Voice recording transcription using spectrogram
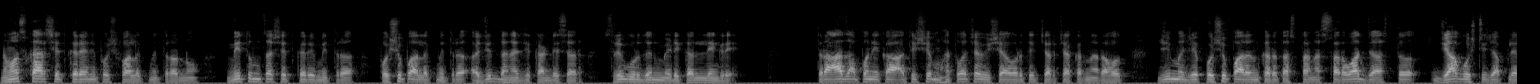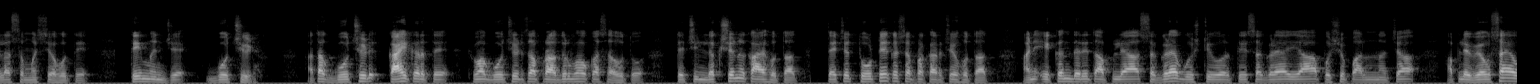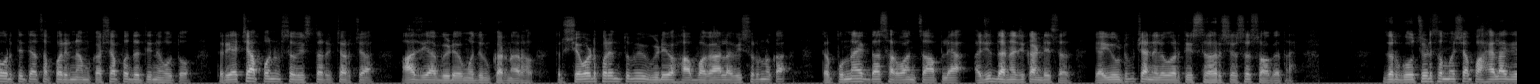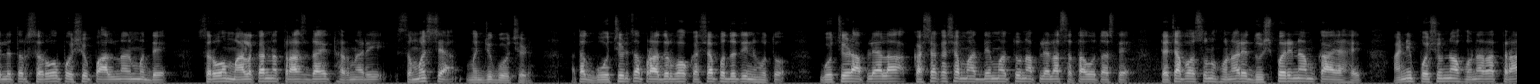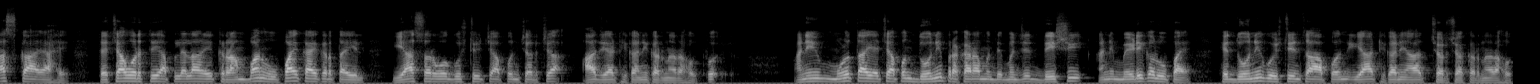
नमस्कार शेतकरी आणि पशुपालक मित्रांनो. मी तुमचा शेतकरी मित्र पशुपालक मित्र अजित धनाजी कांडेसर श्री गुरुजन मेडिकल लेंगरे. तर आज आपण एका अतिशय महत्त्वाच्या विषयावरती चर्चा करणार आहोत जी म्हणजे पशुपालन करत असताना सर्वात जास्त ज्या गोष्टीची आपल्याला समस्या होते ते म्हणजे गोचिड. आता गोचिड काय करते किंवा गोचिडचा प्रादुर्भाव कसा होतो त्याची लक्षणं काय होतात त्याचे तोटे कशा प्रकारचे होतात आणि एकंदरीत आपल्या सगळ्या गोष्टीवरती सगळ्या या पशुपालनाच्या आपल्या व्यवसायावरती त्याचा परिणाम कशा पद्धतीने होतो तर याची आपण सविस्तर चर्चा आज या व्हिडिओमधून करणार आहोत. तर शेवटपर्यंत तुम्ही व्हिडिओ हा बघायला विसरू नका. तर पुन्हा एकदा सर्वांचं आपल्या अजित धनाजी कांडे सर या यूट्यूब चॅनेलवरती सहर्ष स्वागत आहे. जर गोचीड समस्या पाहायला गेलं तर सर्व पशुपालनामध्ये सर्व मालकांना त्रासदायक ठरणारी समस्या म्हणजे गोचीड. आता गोचिडचा प्रादुर्भाव कशा पद्धतीने होतो? गोचिड आपल्याला कशा कशा माध्यमातून आपल्याला सतावत असते? त्याच्यापासून होणारे दुष्परिणाम काय आहेत? आणि पशूंना होणारा त्रास काय आहे? त्याच्यावरती आपल्याला एक रामबाण उपाय काय करता येईल? या सर्व गोष्टीची आपण चर्चा आज या ठिकाणी करणार आहोत. आणि मूळतः याचे आपण दोन्ही प्रकारामध्ये म्हणजे देशी आणि मेडिकल उपाय हे दोन्ही गोष्टींचा आपण या ठिकाणी आज चर्चा करणार आहोत.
